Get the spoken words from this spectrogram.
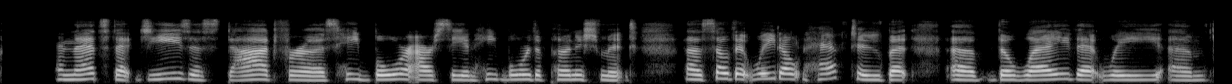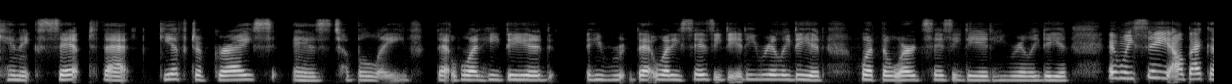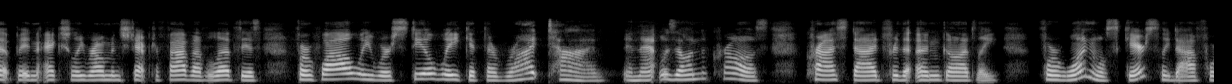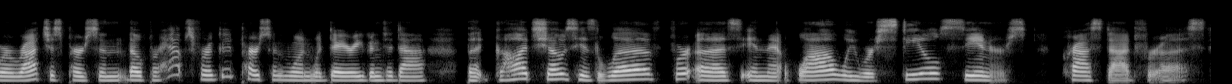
And that's that Jesus died for us. He bore our sin. He bore the punishment uh, so that we don't have to. But uh, the way that we um, can accept that gift of grace is to believe that what He did he that what he says he did he really did. What the word says he did he really did. And we see i'll back up in actually romans chapter 5 i love this. For while we were still weak at the right time and that was on the cross christ died for the ungodly. For one will scarcely die for a righteous person though perhaps for a good person one would dare even to die. But god shows his love for us in that while we were still sinners Christ died for us.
